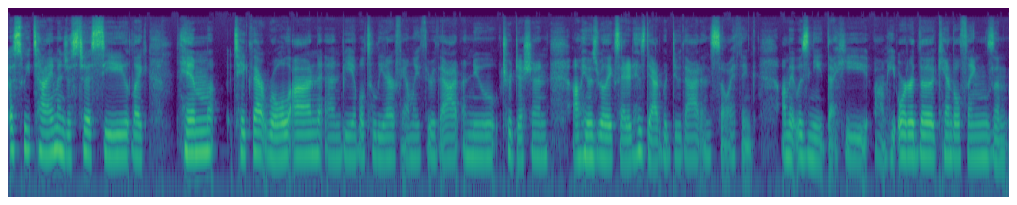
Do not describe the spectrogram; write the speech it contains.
a sweet time, and just to see like him take that role on and be able to lead our family through that a new tradition um, he was really excited his dad would do that and so i think um, it was neat that he um, he ordered the candle things and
